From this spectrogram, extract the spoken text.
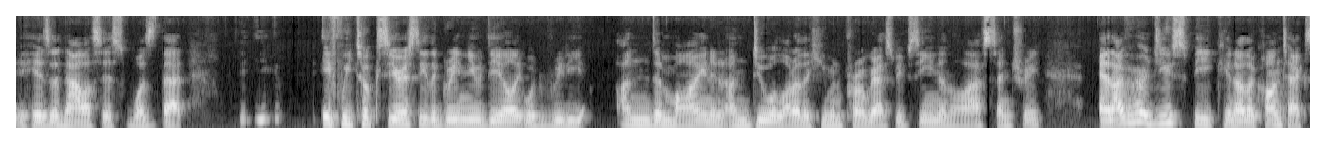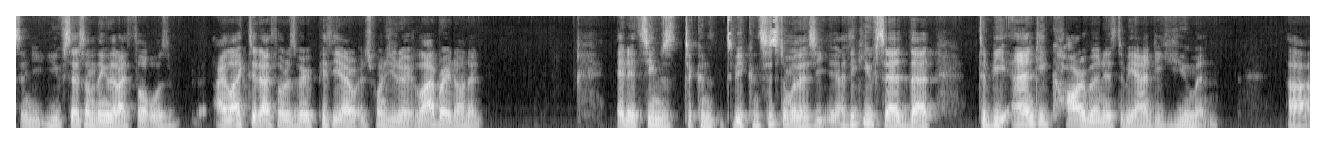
his analysis was that if we took seriously the green new deal, it would really undermine and undo a lot of the human progress we've seen in the last century. And I've heard you speak in other contexts, and you've said something that I thought was, I liked it. I thought it was very pithy. I just wanted you to elaborate on it. And it seems to con- to be consistent with this. I think you've said that to be anti-carbon is to be anti-human. Uh,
